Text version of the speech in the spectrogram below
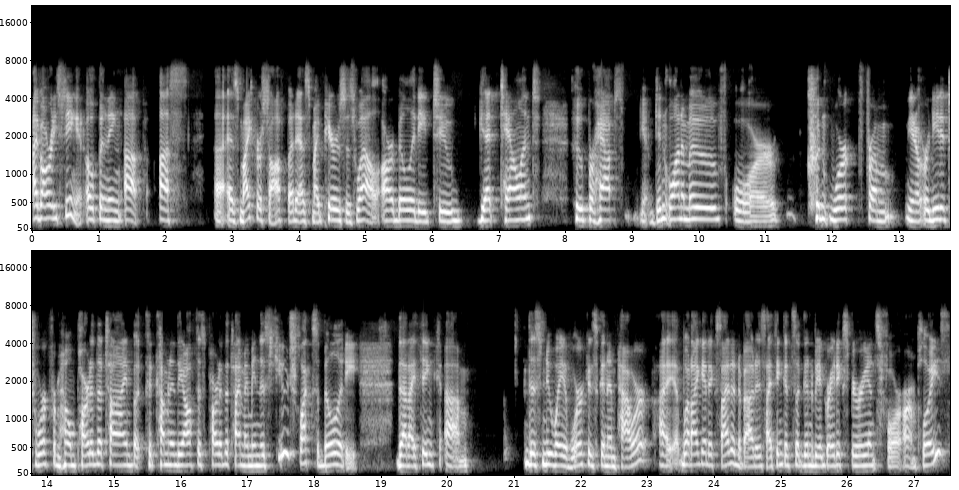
I've already seen it opening up us uh, as Microsoft, but as my peers as well, our ability to get talent who perhaps you know, didn't want to move or couldn't work from, you know, or needed to work from home part of the time, but could come into the office part of the time. I mean, this huge flexibility that I think um, this new way of work is going to empower. I, what I get excited about is I think it's going to be a great experience for our employees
